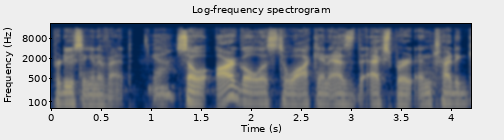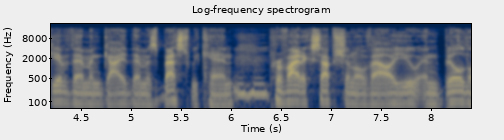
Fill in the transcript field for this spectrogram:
producing an event. Yeah. So our goal is to walk in as the expert and try to give them and guide them as best we can, Mm-hmm. provide exceptional value, and build a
